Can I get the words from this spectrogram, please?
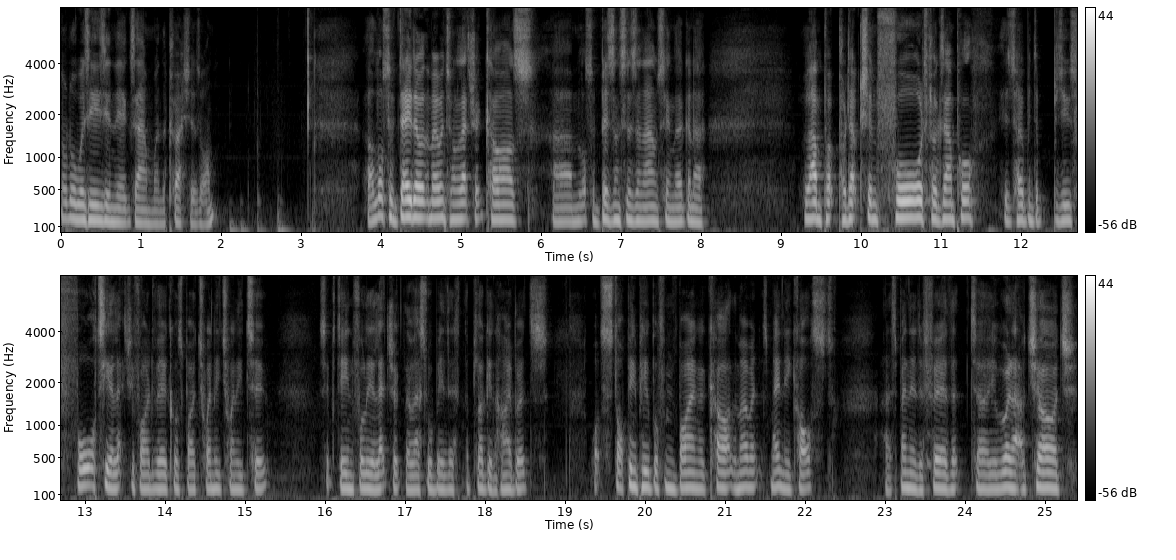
Not always easy in the exam when the pressure's on. Uh, lots of data at the moment on electric cars. Um, lots of businesses announcing they're going to ramp up production. Ford, for example, is hoping to produce 40 electrified vehicles by 2022. 16 fully electric, the rest will be the, the plug-in hybrids. What's stopping people from buying a car at the moment is mainly cost. And it's mainly the fear that uh, you run out of charge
